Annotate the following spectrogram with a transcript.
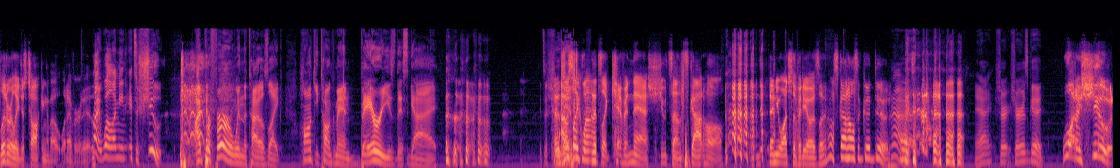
literally just talking about whatever it is. Right. Well, I mean, it's a shoot. I prefer when the title's like "Honky Tonk Man buries this guy." it's a shoot. I was like when it's like Kevin Nash shoots on Scott Hall. then you watch the video, it's like, oh, Scott Hall's a good dude. yeah, yeah, sure, sure is good. What a shoot!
